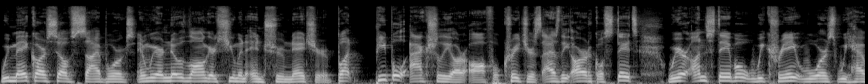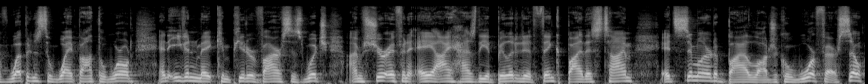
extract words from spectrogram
we make ourselves cyborgs and we are no longer human in true nature. But People actually are awful creatures. As the article states, we are unstable, we create wars, we have weapons to wipe out the world, and even make computer viruses, which I'm sure if an AI has the ability to think by this time, it's similar to biological warfare. So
